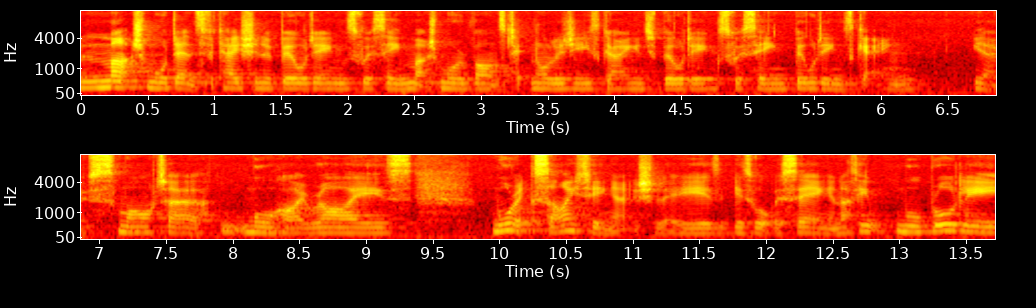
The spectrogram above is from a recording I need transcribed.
much more densification of buildings. We're seeing much more advanced technologies going into buildings. We're seeing buildings getting, you know, smarter, more high rise more exciting actually is, is what we're seeing and I think more broadly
